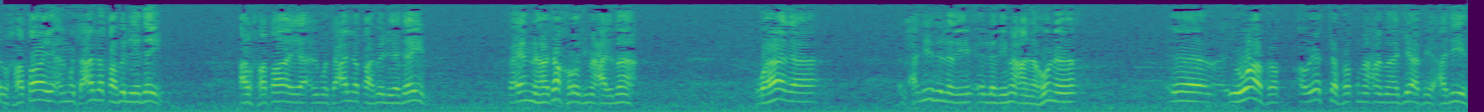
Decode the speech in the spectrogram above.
الخطايا المتعلقة باليدين. الخطايا المتعلقة باليدين فإنها تخرج مع الماء. وهذا الحديث الذي الذي معنا هنا آه، يوافق أو يتفق مع ما جاء في حديث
